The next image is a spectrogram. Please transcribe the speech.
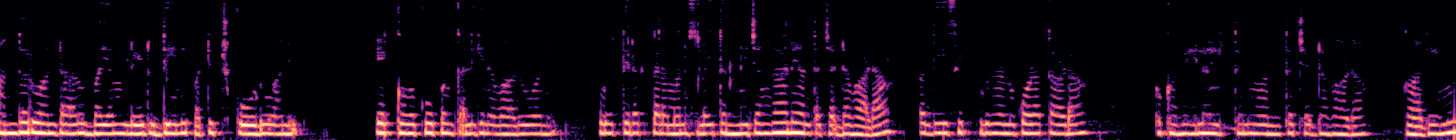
అందరూ అంటారు భయం లేదు దేని పట్టించుకోడు అని. ఎక్కువ కోపం కలిగిన వాడు అని. ఇప్పుడు తిరక్ తన మనసులో ఇతను నిజంగానే అంత చెడ్డవాడా? తీసి ఇప్పుడు నన్ను కొడతాడా? ఒకవేళ ఇతను అంత చెడ్డవాడా? కాదేమో?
